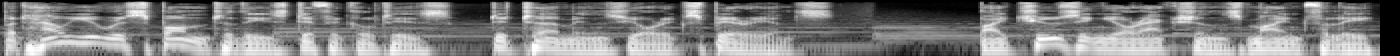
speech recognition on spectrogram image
but how you respond to these difficulties determines your experience. By choosing your actions mindfully,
